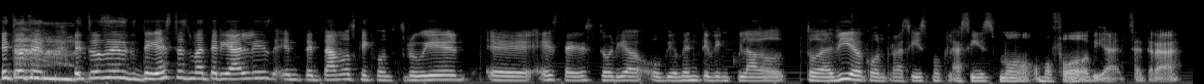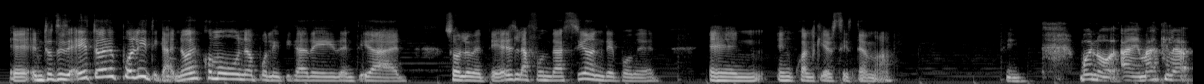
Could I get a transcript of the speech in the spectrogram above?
entonces, entonces, de estos materiales intentamos que construir eh, esta historia, obviamente vinculado todavía con racismo, clasismo, homofobia, etc. Eh, entonces, esto es política, no es como una política de identidad solamente, es la fundación de poder en, en cualquier sistema. Sí. Bueno, además que la,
